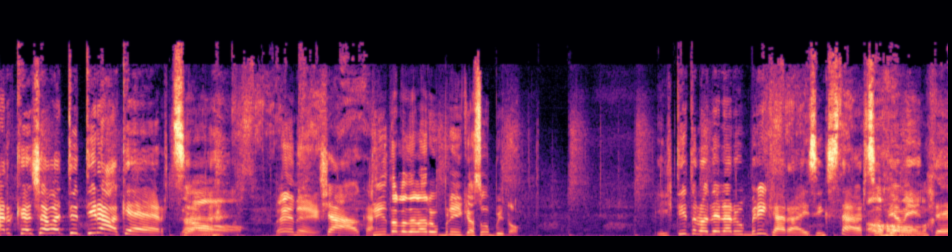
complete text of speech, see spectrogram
Ark, ciao a tutti i rockers! Ciao! Bene! Ciao, cara. Titolo della rubrica subito! Il titolo della rubrica Rising Stars, oh. ovviamente.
